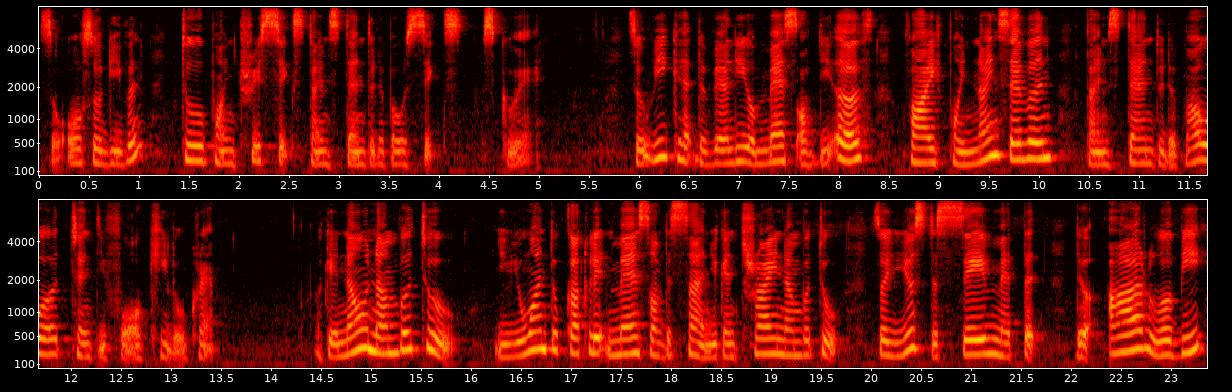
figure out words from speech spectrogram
So also given 2.36 times 10 to the power 6 square. So we get the value of mass of the earth 5.97 times 10 to the power 24 kilogram. Okay, now number 2. If you want to calculate mass of the sun, you can try number 2. So use the same method. The R will be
